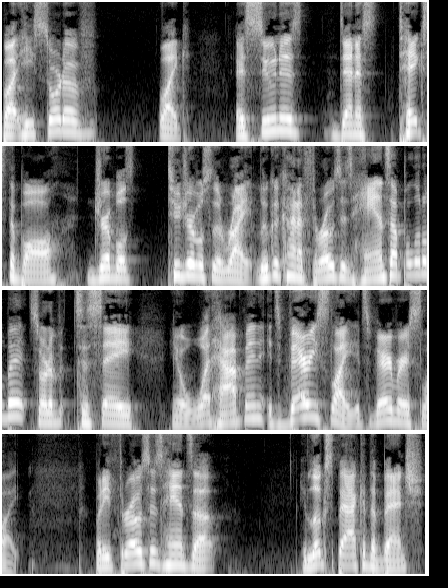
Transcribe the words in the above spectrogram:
but he sort of like as soon as Dennis takes the ball, dribbles two dribbles to the right, Luka kind of throws his hands up a little bit, sort of to say, you know, what happened. It's very slight. It's very, very slight. But he throws his hands up. He looks back at the bench.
